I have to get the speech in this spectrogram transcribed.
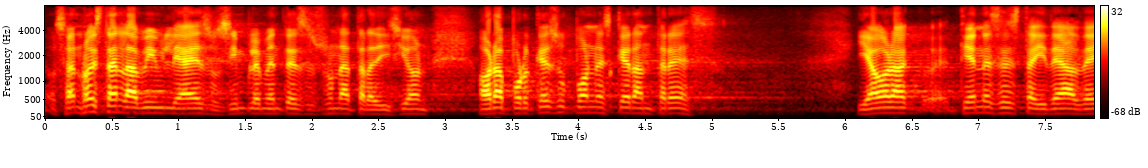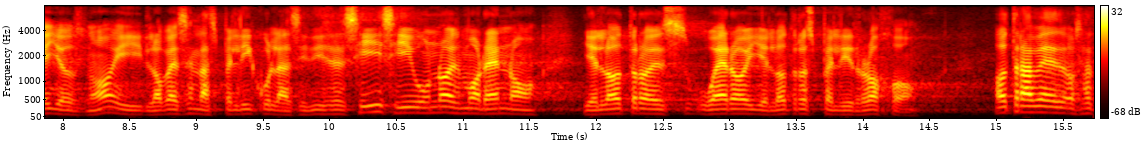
O sea, no está en la Biblia eso, simplemente eso es una tradición. Ahora, ¿por qué supones que eran tres? Y ahora tienes esta idea de ellos, ¿no? Y lo ves en las películas y dices, sí, sí, uno es moreno y el otro es güero y el otro es pelirrojo. Otra vez, o sea,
